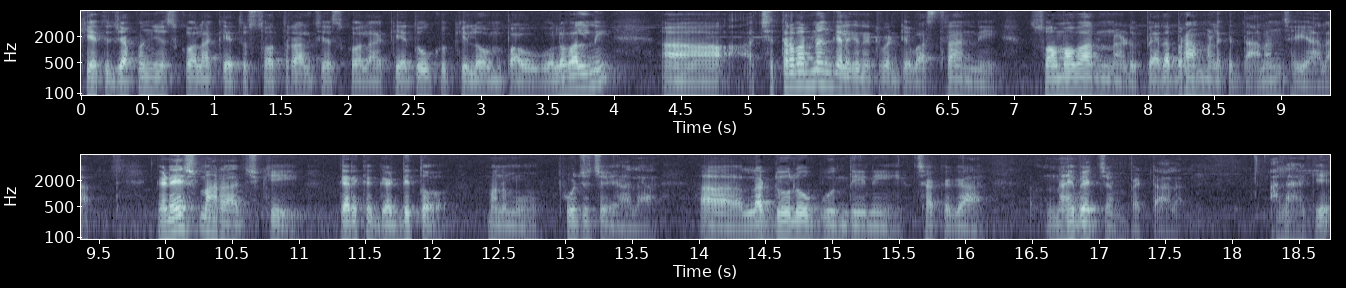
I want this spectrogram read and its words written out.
కేతు జపం చేసుకోవాలా కేతు స్తోత్రాలు చేసుకోవాలా కేతువుకు కిలోం పావు ఉలవల్ని చిత్రవర్ణం కలిగినటువంటి వస్త్రాన్ని సోమవారం నాడు పేద బ్రాహ్మణులకి దానం చేయాలా. గణేష్ మహారాజ్కి గరిక గడ్డితో మనము పూజ చేయాలా. లడ్డూలు బూందీని చక్కగా నైవేద్యం పెట్టాలి. అలాగే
